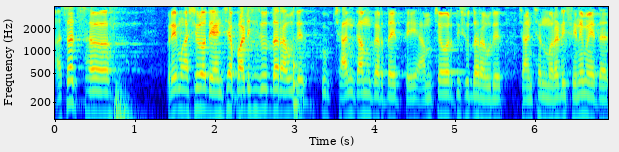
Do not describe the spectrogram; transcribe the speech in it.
असंच प्रेम आशीर्वाद यांच्या पाठीशी सुद्धा राहू देत. खूप छान काम करतायत ते. आमच्यावरती सुद्धा राहू देत. छान छान मराठी सिनेमे येतात.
